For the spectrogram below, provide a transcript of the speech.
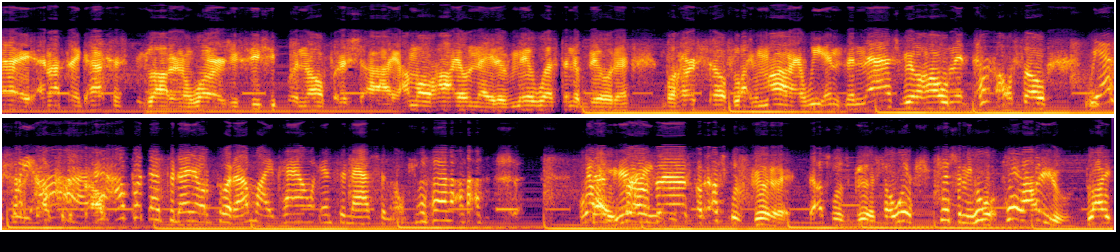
Hey, and I think actions speak louder than words. You see, she putting on for the Chi. I'm Ohio native, Midwest in the building, but herself like mine. We in the Nashville holding it down. So we Yes, we out to the are. I'll put that today on Twitter. I'm like Pound International. Right, you know what I'm saying? So that's what's good. That's what's good. So, what, Tiffany, who who are you? Like,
